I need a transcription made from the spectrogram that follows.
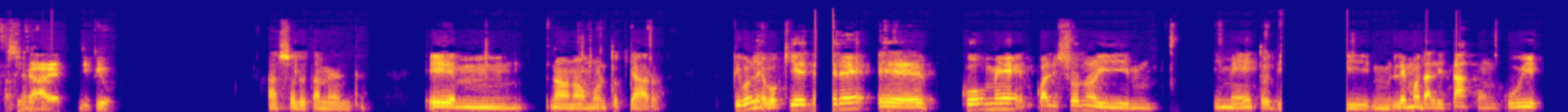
faticare di più. assolutamente. E, mm, no, no, molto chiaro. Ti volevo chiedere eh, come, quali sono i, i metodi, i- le modalità con cui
